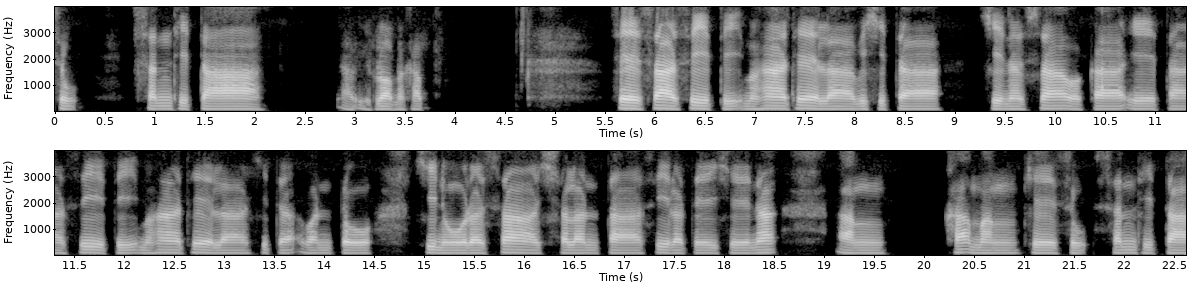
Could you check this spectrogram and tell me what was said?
สุสันทิตา เอาอีกรอบนะครับ เซซาสีติมหาเทราวิชิตาชินสาวกาเอตาสีติมหาเทราชิตะวันโต ชิโนรสาชลันตาสีลเตเชนะ อังคะมังเคสุสันทิตา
